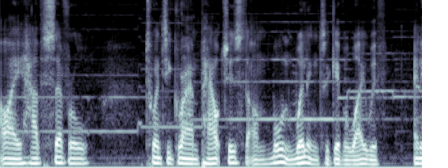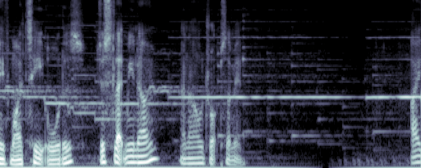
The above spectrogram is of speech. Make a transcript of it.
I have several 20 gram pouches that I'm more than willing to give away with any of my tea orders. Just let me know and I'll drop some in. I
